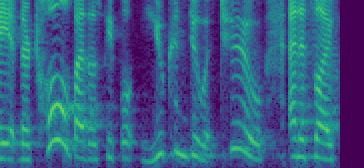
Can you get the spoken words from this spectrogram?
they they're told by those people you can do it too, and it's like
